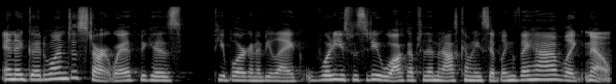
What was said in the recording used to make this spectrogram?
And a good one to start with because people are going to be like, "What are you supposed to do? Walk up to them and ask how many siblings they have?" Like, no.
